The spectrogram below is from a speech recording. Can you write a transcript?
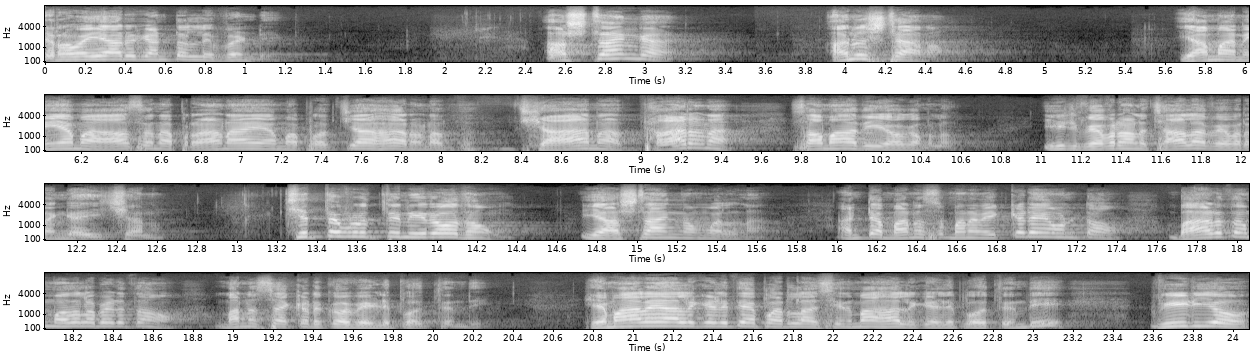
ఇరవై ఆరు గంటలు ఇవ్వండి. అష్టాంగ అనుష్ఠానం. యమ నియమ ఆసన ప్రాణాయామ ప్రత్యాహారణ ధ్యాన ధారణ సమాధి యోగంలో. వీటి వివరణ చాలా వివరంగా ఇచ్చాను. చిత్తవృత్తి నిరోధం ఈ అష్టాంగం వలన. అంటే మనసు మనం ఇక్కడే ఉంటాం. భారతం మొదలు పెడతాం. మనసు ఎక్కడికో వెళ్ళిపోతుంది. హిమాలయాలకు వెళితే పర్లా సినిమా హాల్కి వెళ్ళిపోతుంది. వీడియో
